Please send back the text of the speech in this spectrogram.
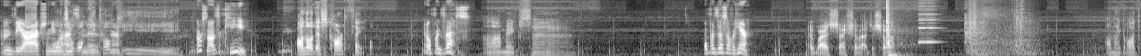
I'm in VR, I actually need Oh, my hands to move. Yeah. walkie-talkie. No, it's not, it's a key. Oh no, this card thing. Oh, It opens this. Oh, that makes sense. Opens this over here. Wait, where should I shove it? I just shove it. Oh my god.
